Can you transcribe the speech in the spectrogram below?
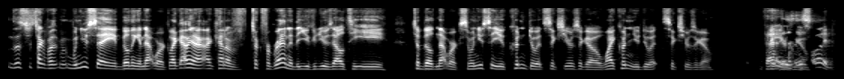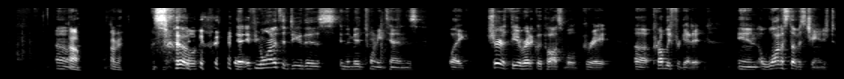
let's just talk about when you say building a network, like I mean, I, I kind of took for granted that you could use LTE to build networks. So when you say you couldn't do it six years ago, why couldn't you do it six years ago? That is the slide. Um, oh, okay. So if you wanted to do this in the mid 2010s, like sure, theoretically possible, great. Uh, probably forget it. And a lot of stuff has changed.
